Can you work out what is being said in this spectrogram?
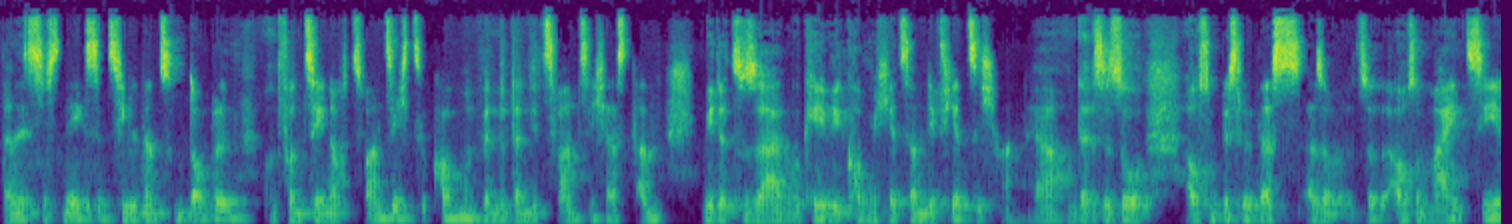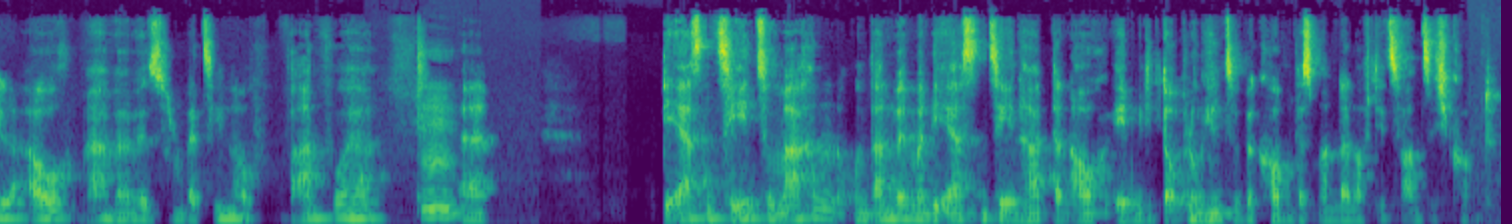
dann ist das nächste Ziel dann zum Doppeln und von zehn auf 20 zu kommen. Und wenn du dann die 20 hast, dann wieder zu sagen, okay, wie komme ich jetzt an die 40 ran? Ja, und das ist so auch so ein bisschen das, also so, auch so mein Ziel auch, ja, weil wir jetzt schon bei Zielen auch waren vorher, mhm. äh, die ersten zehn zu machen und dann, wenn man die ersten zehn hat, dann auch eben die Doppelung hinzubekommen, dass man dann auf die 20 kommt.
